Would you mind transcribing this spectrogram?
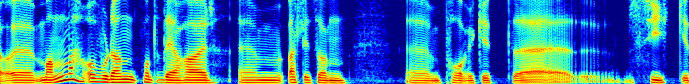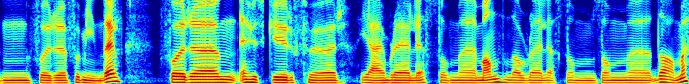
øh, mann, da, og hvordan måte, det har øhm, vært litt sånn øhm, påvirket øh, psyken for, for min del. For jeg husker før jeg ble lest som øh, mann, da ble jeg lest som, som øh, dame.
